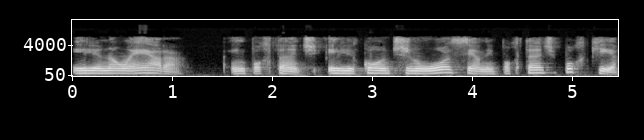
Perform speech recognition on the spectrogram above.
ele não era importante, ele continuou sendo importante, por quê?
